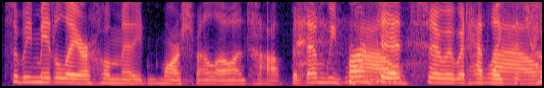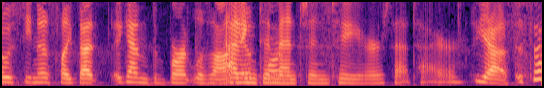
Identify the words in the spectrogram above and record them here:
So we made a layer of homemade marshmallow on top, but then we burnt Wow. it so it would have like the Wow. toastiness, like that again, the burnt lasagna. Adding part. dimension to your satire. Yes. so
